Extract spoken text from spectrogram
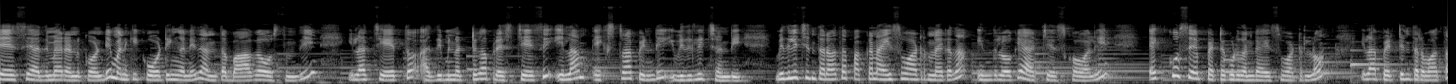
చేసి అదిమారనుకోండి మనకి కోటింగ్ అనేది అంత బాగా వస్తుంది. ఇలా చేత్తో అదిమినట్టుగా ప్రెస్ చేసి ఇలా ఎక్స్ట్రా పిండి విదిలించండి. విదిలించిన తర్వాత పక్కన ఐస్ వాటర్ ఉన్నాయి కదా ఇందులోకి యాడ్ చేసుకోవాలి. ఎక్కువసేపు పెట్టకూడదండి ఐస్ వాటర్లో. ఇలా పెట్టిన తర్వాత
